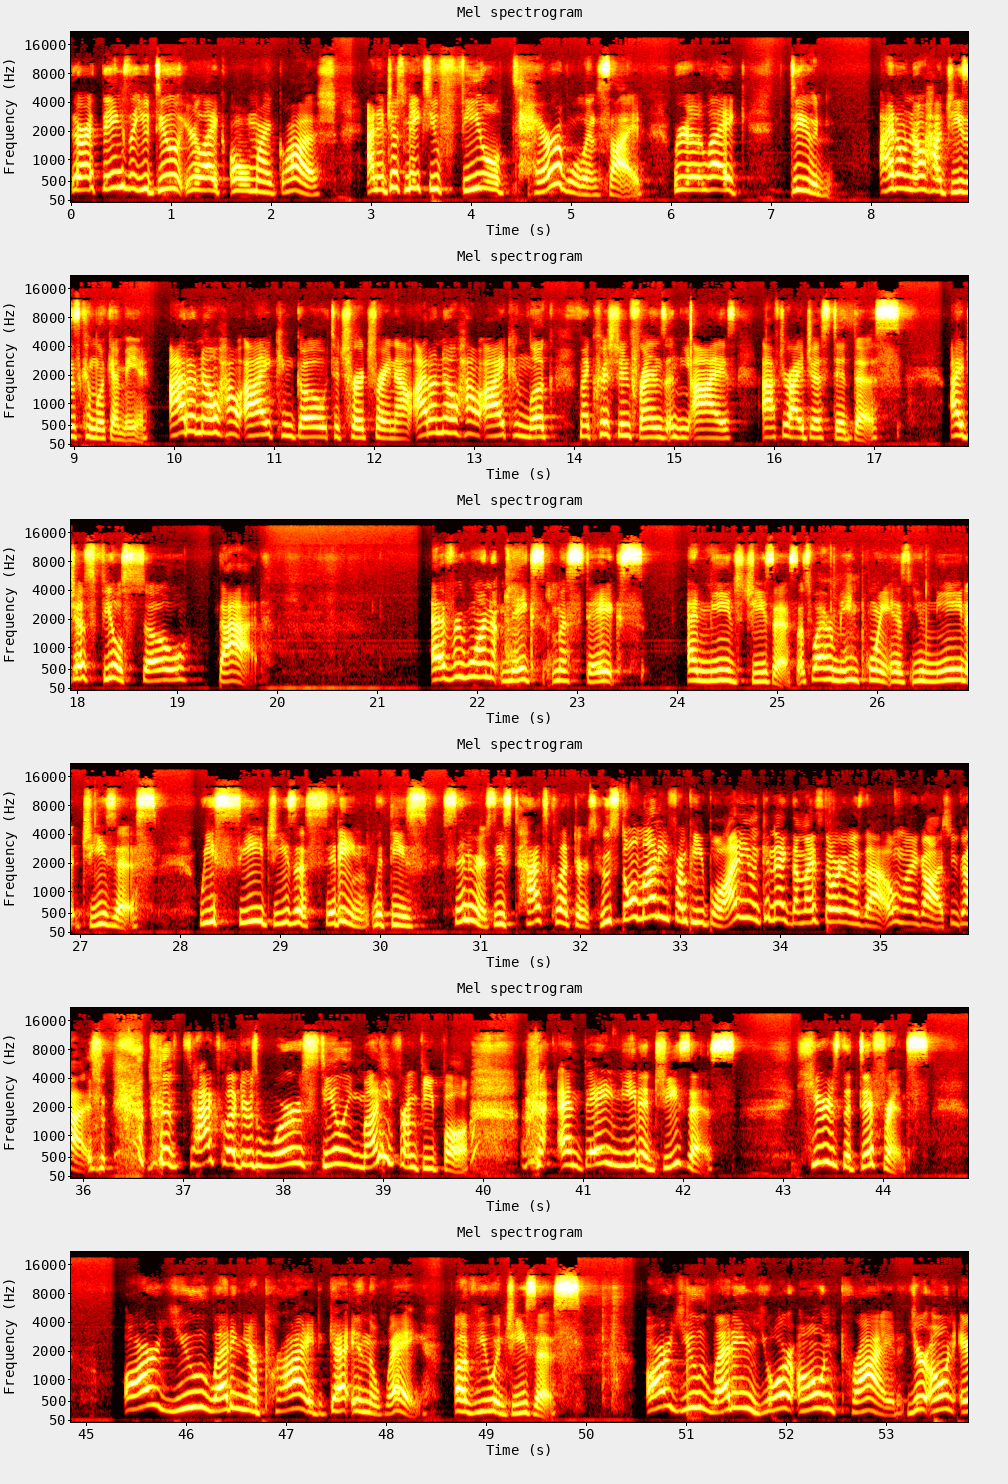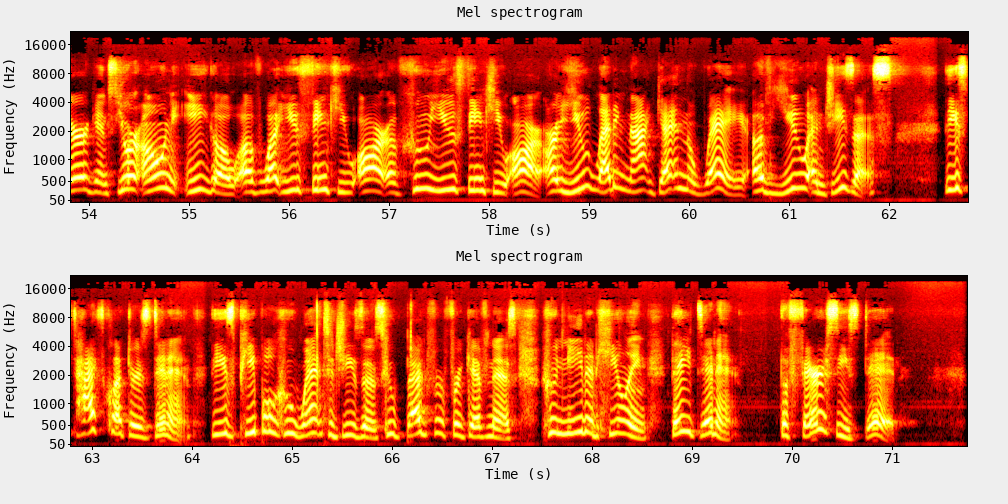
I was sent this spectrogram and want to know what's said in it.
There are things that you do, you're like, oh my gosh. And it just makes you feel terrible inside, where you're like, dude, I don't know how Jesus can look at me. I don't know how I can go to church right now. I don't know how I can look my Christian friends in the eyes after I just did this. I just feel so bad. Everyone makes mistakes and needs Jesus. That's why our main point is you need Jesus we see Jesus sitting with these sinners, these tax collectors who stole money from people. I didn't even connect that my story was that. Oh my gosh, you guys. the tax collectors were stealing money from people and they needed Jesus. Here's the difference. Are you letting your pride get in the way of you and Jesus? Are you letting your own pride, your own arrogance, your own ego of what you think you are, of who you think you are, are you letting that get in the way of you and Jesus? These tax collectors didn't. These people who went to Jesus, who begged for forgiveness, who needed healing, they didn't. the Pharisees did.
